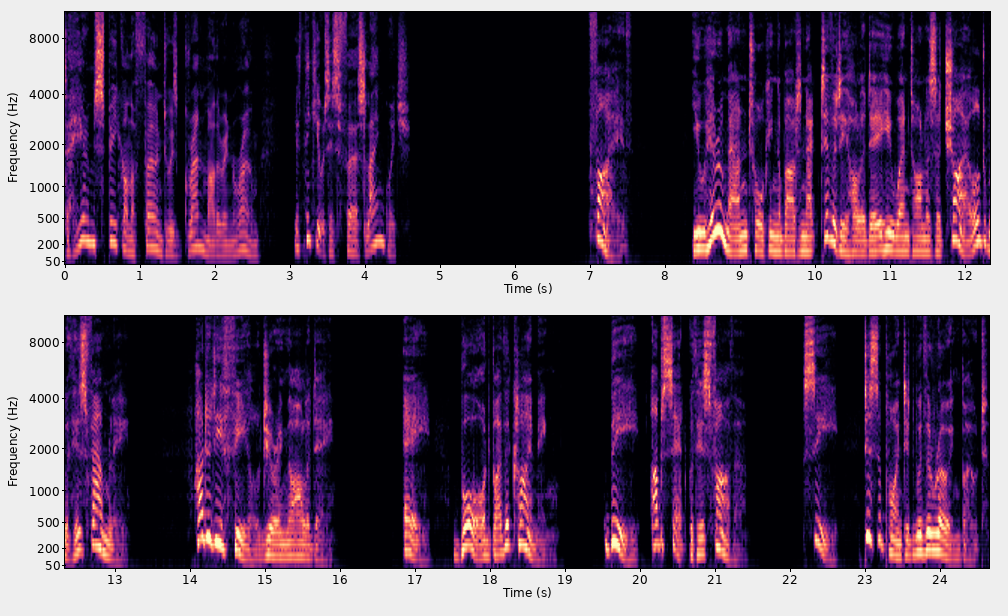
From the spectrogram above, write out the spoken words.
To hear him speak on the phone to his grandmother in Rome, you'd think it was his first language. 5. You hear a man talking about an activity holiday he went on as a child with his family. How did he feel during the holiday? A. Bored by the climbing. B. Upset with his father. C. Disappointed with the rowing boat.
